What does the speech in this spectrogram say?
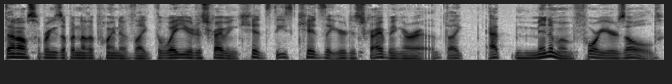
that also brings up another point of like the way you're describing kids. These kids that you're describing are like at minimum four years old,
